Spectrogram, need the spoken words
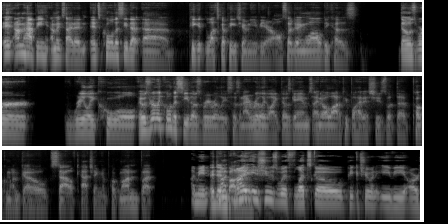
it, i'm happy i'm excited. It's cool to see that uh Pika- let's go pikachu and eevee are also doing well because those were really cool it was really cool to see those re-releases and i really like those games. I know a lot of people had issues with the pokemon go style of catching in pokemon but I mean, It didn't my, my issues with Let's Go Pikachu and Eevee are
